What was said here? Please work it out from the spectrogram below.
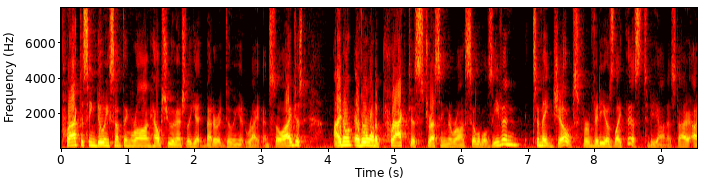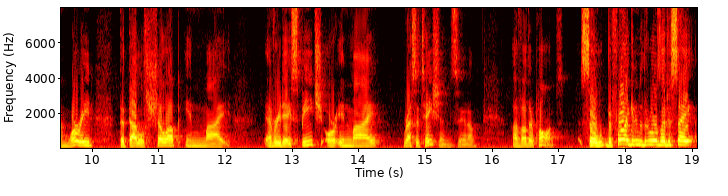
practicing doing something wrong helps you eventually get better at doing it right. And so I just, I don't ever want to practice stressing the wrong syllables, even to make jokes for videos like this, to be honest. I, I'm worried that that'll show up in my everyday speech or in my recitations, you know, of other poems. So before I get into the rules, I just say,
